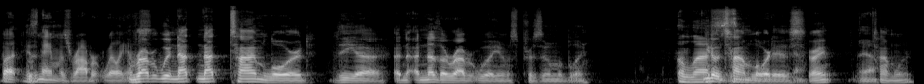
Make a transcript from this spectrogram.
but his name was Robert Williams. Robert Williams, not not Time Lord, the uh, an- another Robert Williams, presumably. Unless You know, Time Lord is right. Yeah. Time Lord.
